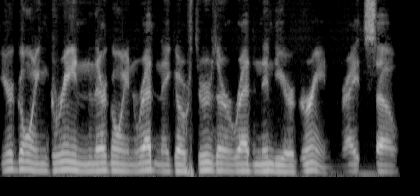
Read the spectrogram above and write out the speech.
you're going green and they're going red and they go through their red and into your green, right? So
